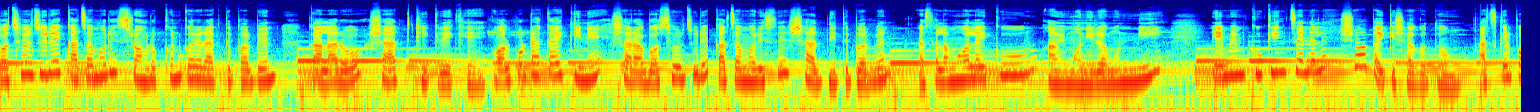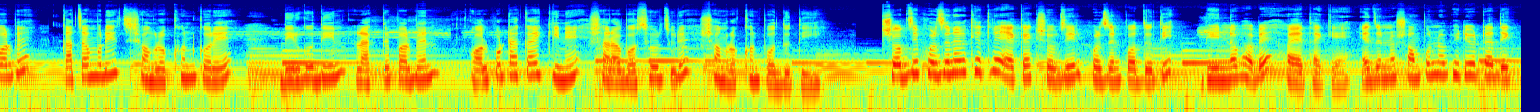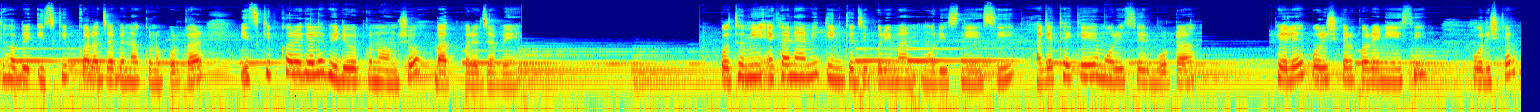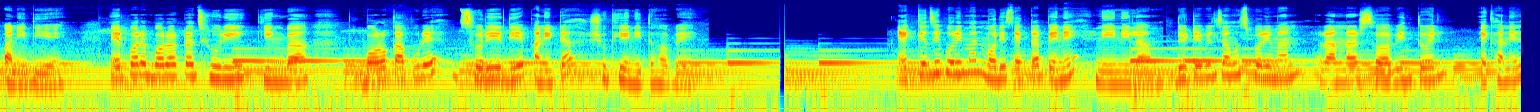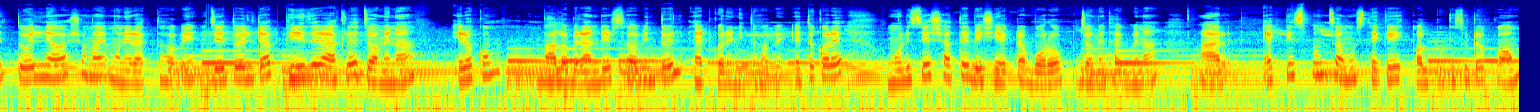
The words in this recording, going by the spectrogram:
বছর জুড়ে কাঁচামরিচ সংরক্ষণ করে রাখতে পারবেন। কালার ও স্বাদ ঠিক রেখে অল্প টাকায় কিনে সারা বছর জুড়ে কাঁচামরিচের স্বাদ নিতে পারবেন। আসসালামু আলাইকুম, আমি Monira Munni. M M cooking চ্যানেলে সবাইকে স্বাগতম। আজকের পর্বে কাঁচামরিচ সংরক্ষণ করে দীর্ঘদিন রাখতে পারবেন। অল্প টাকায় কিনে সারা বছর জুড়ে সংরক্ষণ পদ্ধতি। সবজি ফ্রোজেনের ক্ষেত্রে এক এক সবজির ফ্রোজেন পদ্ধতি ভিন্নভাবে হয়ে থাকে। এজন্য সম্পূর্ণ ভিডিওটা দেখতে হবে, স্কিপ করা যাবে না কোনো প্রকার। স্কিপ করে গেলে ভিডিওর কোনো অংশ বাদ পড়ে যাবে। প্রথমেই এখানে আমি তিন কেজি পরিমাণ মরিচ নিয়েছি। আগে থেকে মরিচের বোটা ফেলে পরিষ্কার করে নিয়েছি পরিষ্কার পানি দিয়ে। এরপরে বড় একটা ঝুড়ি কিংবা বড় কাপড়ে ছড়িয়ে দিয়ে পানিটা শুকিয়ে নিতে হবে। এক কেজি পরিমাণ মরিচ একটা পেনে নিয়ে নিলাম। দুই টেবিল চামচ পরিমাণ রান্নার সয়াবিন তৈল। এখানে তৈল নেওয়ার সময় মনে রাখতে হবে যে তৈলটা ফ্রিজে রাখলে জমে না। এরকম ভালো ব্র্যান্ডের সয়াবিন তৈল অ্যাড করে নিতে হবে। এতে করে মরিচের সাথে বেশি একটা বরফ জমে থাকবে না। আর এক স্পুন চামচ থেকে অল্প কিছুটা কম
